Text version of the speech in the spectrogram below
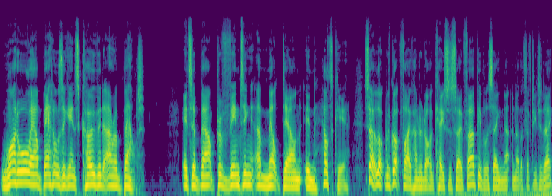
what all our battles against COVID are about. It's about preventing a meltdown in healthcare. So, look, we've got 500 odd cases so far. People are saying another 50 today.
